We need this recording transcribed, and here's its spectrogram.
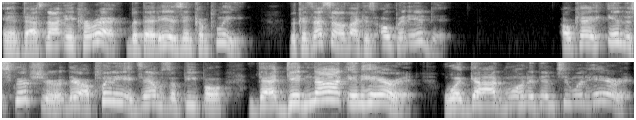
and that's not incorrect, but that is incomplete because that sounds like it's open ended. Okay, in the scripture, there are plenty of examples of people that did not inherit what God wanted them to inherit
